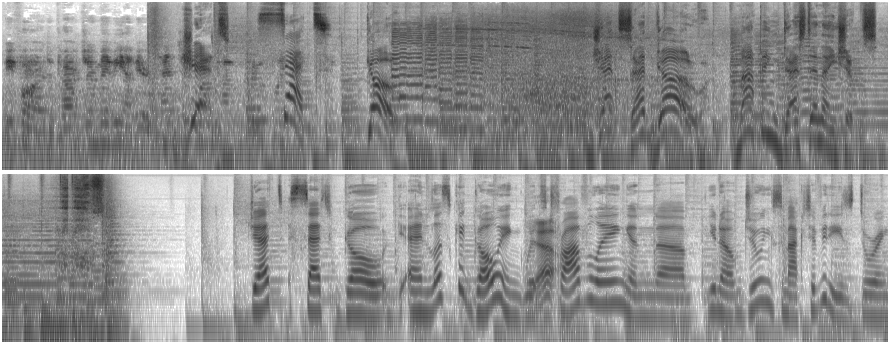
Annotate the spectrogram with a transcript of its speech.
Before our departure, maybe have your attention. Jets. Set. Go. Jet Set Go. Mapping destinations. Jet, set, go. And let's get going with Yeah. traveling and, uh, you know, doing some activities during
